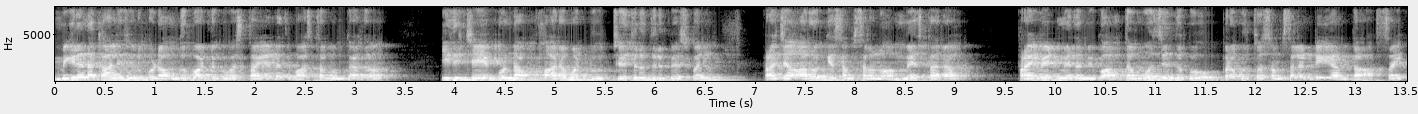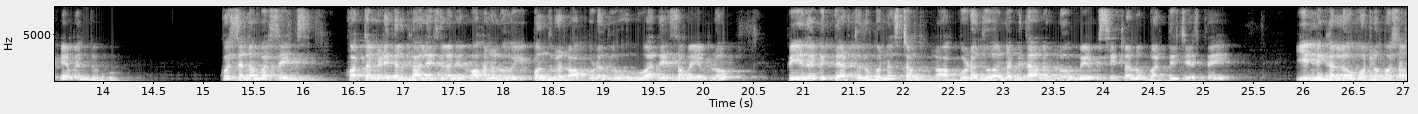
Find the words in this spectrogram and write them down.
మిగిలిన కాలేజీలు కూడా అందుబాటులోకి వస్తాయన్నది వాస్తవం కాదా? ఇది చేయకుండా భారం అంటూ చేతులు దులిపేసుకొని ప్రజా ఆరోగ్య సంస్థలను అమ్మేస్తారా? ప్రైవేట్ మీద మీకు అంత మోసేందుకు ప్రభుత్వ సంస్థలంటే అంత అసహ్యం ఎందుకు? క్వశ్చన్ నెంబర్ సిక్స్ కొత్త మెడికల్ కాలేజీల నిర్వహణలో ఇబ్బందులు రాకూడదు. అదే సమయంలో పేద విద్యార్థులకు నష్టం రాకూడదు అన్న విధానంలో మేము సీట్లను భర్తీ చేస్తే ఎన్నికల్లో ఓట్ల కోసం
